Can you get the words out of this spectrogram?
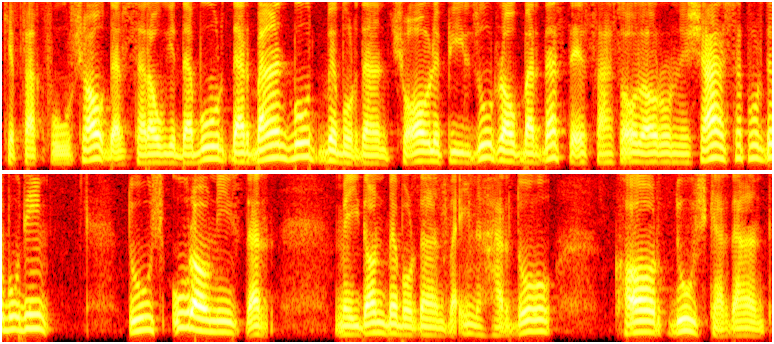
که فقفورشا در سرای دبور در بند بود ببردند. شعال پیلزور را بر دست اسفه شهر سپرده بودیم. دوش او را نیز در میدان ببردند و این هر دو کار دوش کردند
